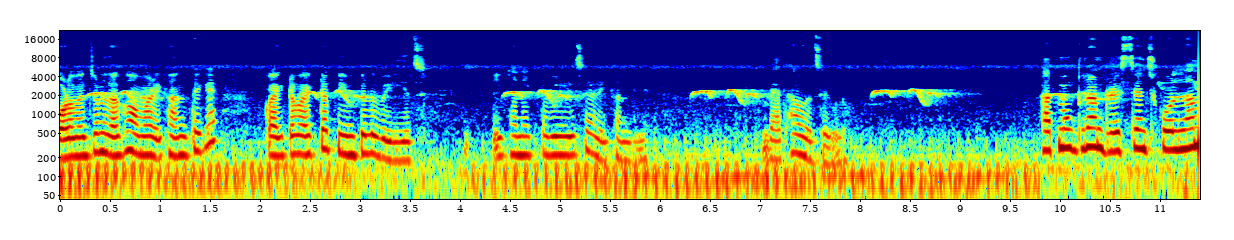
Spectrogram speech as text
গরমের জন্য দেখো আমার এখান থেকে কয়েকটা কয়েকটা পিম্পেলও বেরিয়েছে। এখানে একটা বেরিয়েছে আর এখান দিয়ে। ব্যথা হয়েছে এগুলো। হাত মুখ ধুলাম ড্রেস চেঞ্জ করলাম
